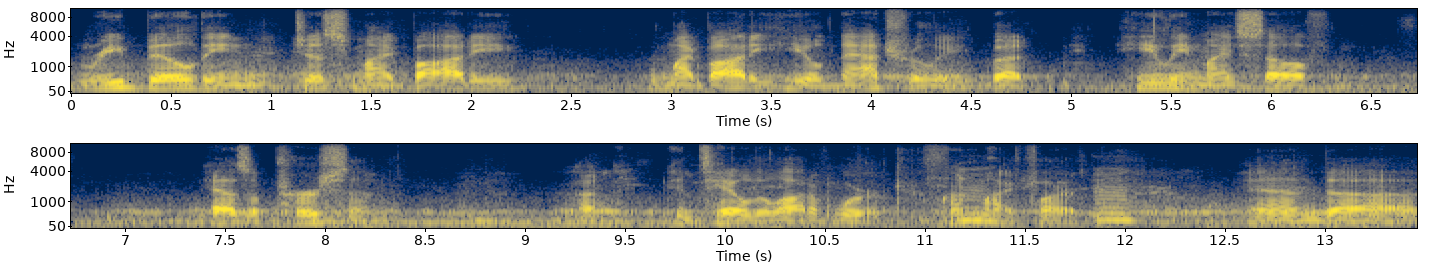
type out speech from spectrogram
rebuilding just my body, my body healed naturally, but healing myself as a person uh, entailed a lot of work on my part. And uh,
